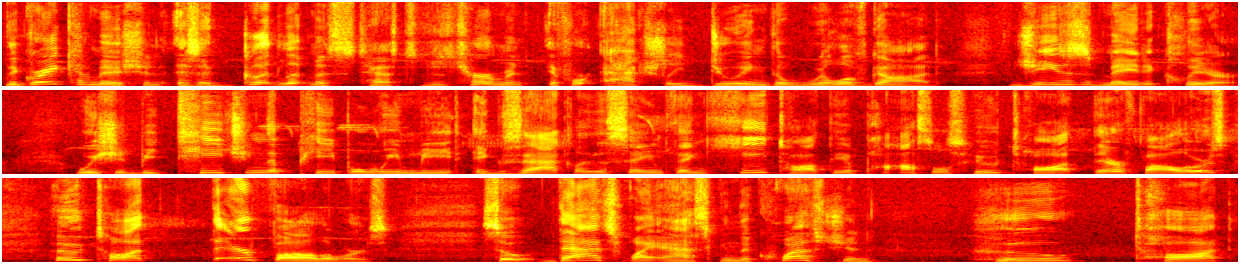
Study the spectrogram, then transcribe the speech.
The Great Commission is a good litmus test to determine if we're actually doing the will of God. Jesus made it clear we should be teaching the people we meet exactly the same thing he taught the apostles who taught their followers who taught their followers. So that's why asking the question, who taught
